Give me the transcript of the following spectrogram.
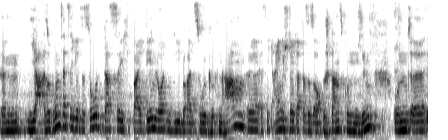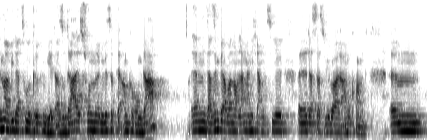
Ähm, ja, also grundsätzlich ist es so, dass sich bei den Leuten, die bereits zugegriffen haben, äh, es sich eingestellt hat, dass es auch Bestandskunden sind und äh, immer wieder zugegriffen wird. Also da ist schon eine gewisse Verankerung da. Ähm, da sind wir aber noch lange nicht am Ziel, äh, dass das überall ankommt. Ähm,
